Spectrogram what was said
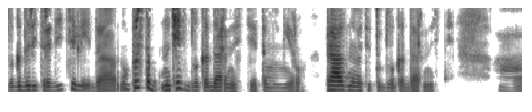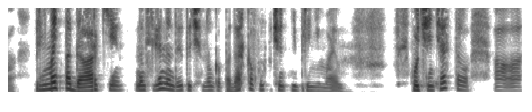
благодарить родителей, да. Ну, просто начать с благодарности этому миру. Праздновать эту благодарность. А, принимать подарки. Нам Вселенная дает очень много подарков, мы их почему-то не принимаем. Очень часто а,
